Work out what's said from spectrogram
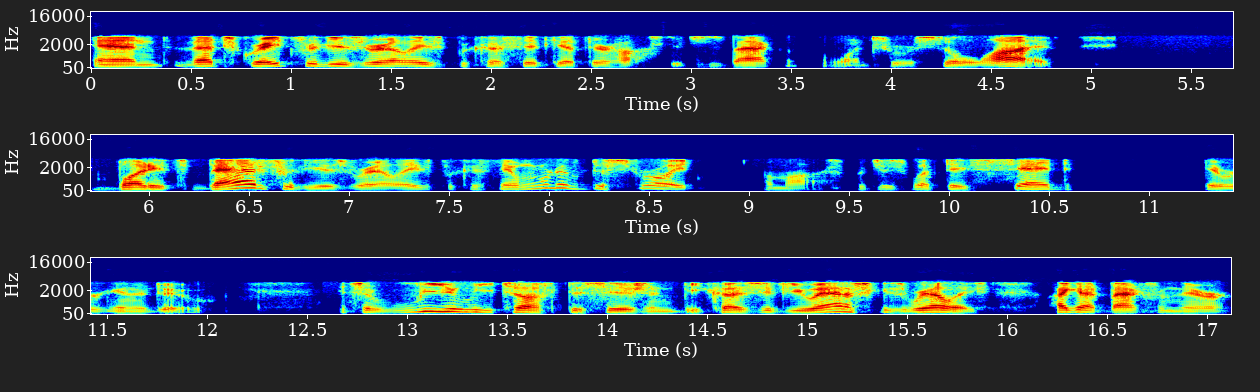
And that's great for the Israelis because they'd get their hostages back, the ones who are still alive. But it's bad for the Israelis because they won't have destroyed Hamas, which is what they said they were going to do. It's a really tough decision because if you ask Israelis, I got back from there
